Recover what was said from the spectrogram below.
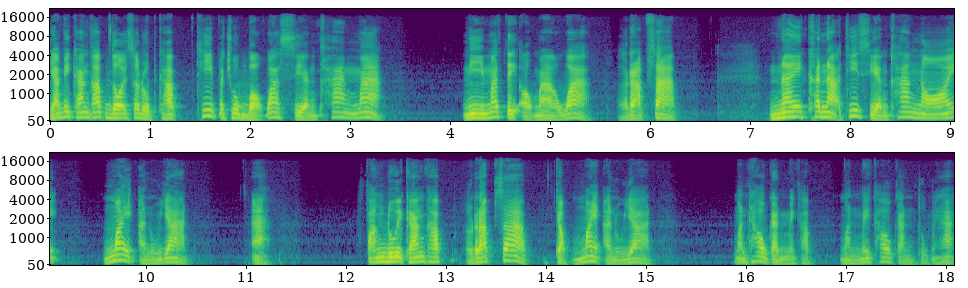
ย้ำอีกครั้งครับ โดยสรุปครับที่ประชุมบอกว่าเสียงข้างมาก มีมติออกมาว่ารับทราบ ในขณะที่เสียงข้างน้อยไม่อนุญาตอะฟังดูอีกครั้งครับ รับทราบกับไม่อนุญาต มันเท่ากันไหมครับ มันไม่เท่ากันถูกไหมฮะ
